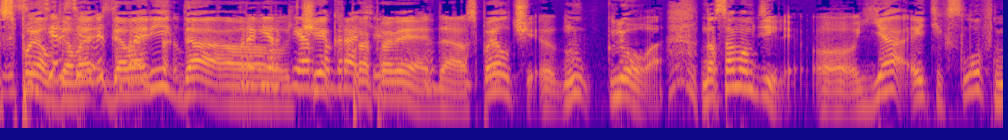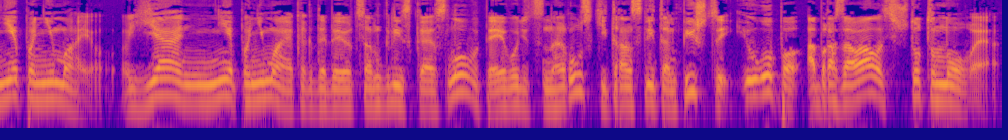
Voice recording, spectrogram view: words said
Спел говорит, да, проверки чек проверяет, да, спел, ну, клево. На самом деле, э, я этих слов не понимаю. Я не понимаю, когда берется английское слово, переводится на русский, транслитом пишется, и опа, образовалось что-то новое.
